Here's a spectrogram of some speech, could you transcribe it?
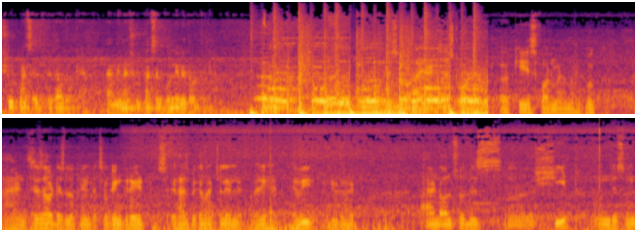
shoot myself without a cap. I mean I shoot myself only without the cap. Okay, so I had just ordered a case for my MacBook and this is how it is looking. It's looking great. It has become actually very heavy due to it. And also this uh, sheet on this one,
